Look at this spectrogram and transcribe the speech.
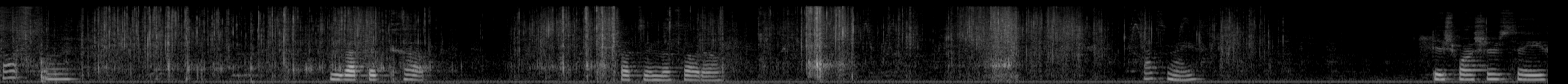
thought so. You got the cup that's in the photo. That's nice. Dishwasher safe.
